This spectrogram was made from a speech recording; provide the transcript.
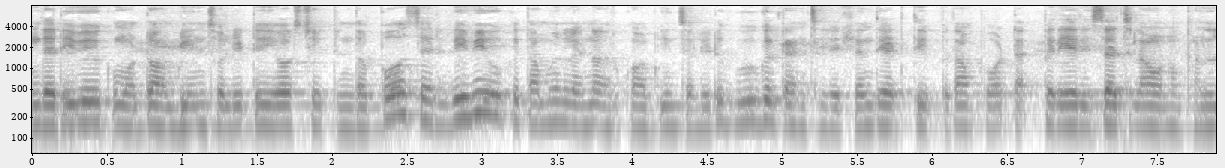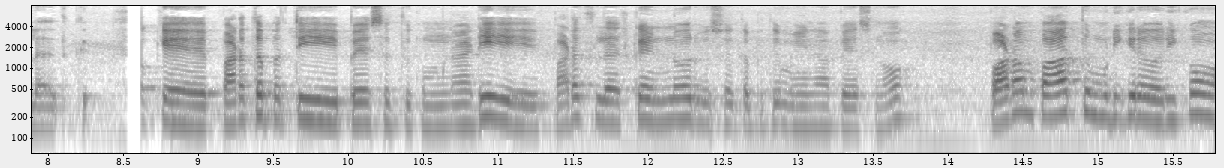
இந்த ரிவ்யூவுக்கு மட்டும் அப்படின்னு சொல்லிட்டு யோசிச்சுட்டு இருந்தப்போ சரி ரிவ்யூவுக்கு தமிழில் என்ன இருக்கும் அப்படின்னு சொல்லிட்டு கூகுள் ட்ரான்ஸ்லேட்லேருந்து எடுத்து இப்போ தான் போட்டேன். பெரிய ரிசர்ச்லாம் ஒன்றும் பண்ணல அதுக்கு. ஓகே படத்தை பற்றி பேசுறதுக்கு முன்னாடி படத்தில் இருக்க இன்னொரு விஷயத்தை பற்றி மெயினாக பேசணும். படம் பார்த்து முடிக்கிற வரைக்கும்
